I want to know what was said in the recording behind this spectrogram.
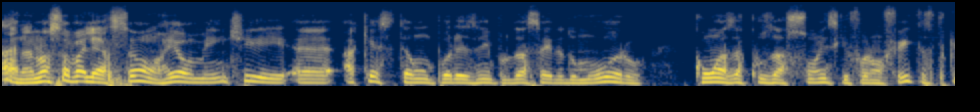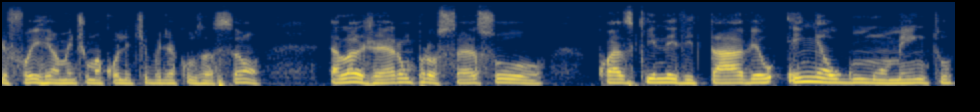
Ah, na nossa avaliação, realmente, é, a questão, por exemplo, da saída do Moro, com as acusações que foram feitas, porque foi realmente uma coletiva de acusação, ela gera um processo quase que inevitável em algum momento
